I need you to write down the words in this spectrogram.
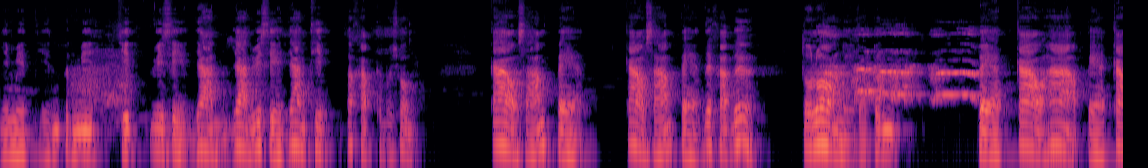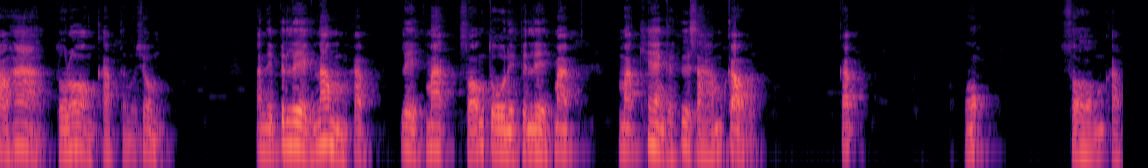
นิมิตเห็นเป็นมีจิตวิเศษย่านย่านวิเศษย่านทิพย์เนาะครับท่านผู้ชม938 938เด้อครับเด้อตัวร่องนี่ก็เป็น895 895ตัวร่องครับท่านผู้ชม อันนี้เป็นเลขนำครับ เลขมักสองตัวนี่เป็นเลขมักมักแห้งก็คือ3เก่า กับ6 2ครับ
